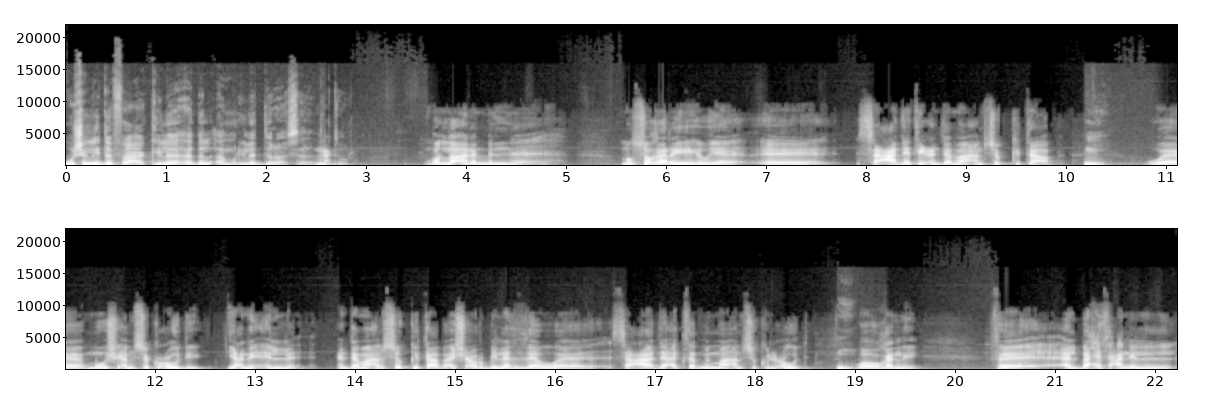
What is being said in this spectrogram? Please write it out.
وش اللي دفعك إلى هذا الأمر إلى الدراسة نعم. دكتور؟ والله أنا من من صغري هو آه، سعادتي عندما أمسك كتاب. وموش أمسك عودي. يعني عندما أمسك كتاب أشعر بلذة وسعادة أكثر مما أمسك العود وأغني. فالبحث عن ال...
